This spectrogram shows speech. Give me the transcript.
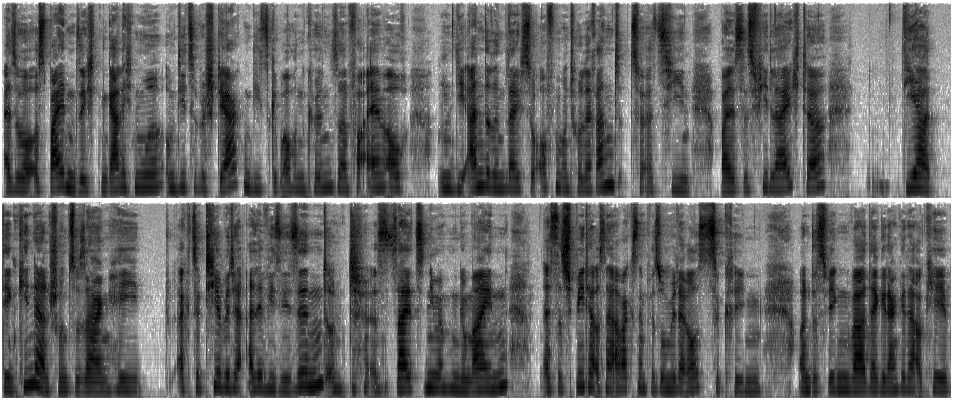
also aus beiden Sichten, gar nicht nur, um die zu bestärken, die es gebrauchen können, sondern vor allem auch, um die anderen gleich so offen und tolerant zu erziehen, weil es ist viel leichter, ja, den Kindern schon zu sagen, hey, akzeptiere bitte alle, wie sie sind und sei zu niemandem gemein, als das später aus einer erwachsenen Person wieder rauszukriegen. Und deswegen war der Gedanke da, okay,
